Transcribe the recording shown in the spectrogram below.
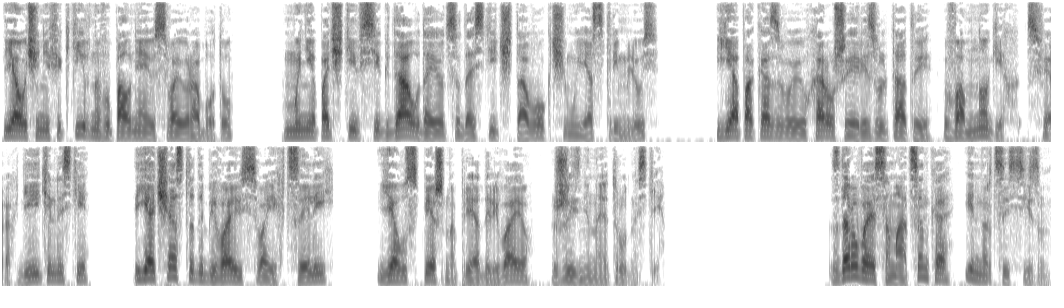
Я очень эффективно выполняю свою работу, мне почти всегда удается достичь того, к чему я стремлюсь. Я показываю хорошие результаты во многих сферах деятельности. Я часто добиваюсь своих целей. Я успешно преодолеваю жизненные трудности. Здоровая самооценка и нарциссизм.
